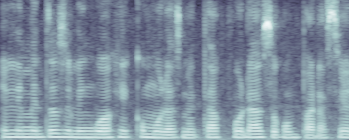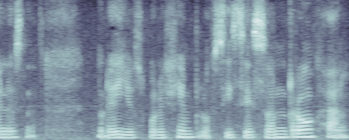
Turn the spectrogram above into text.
elementos del lenguaje como las metáforas o comparaciones por ellos. Por ejemplo, si se sonrojan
